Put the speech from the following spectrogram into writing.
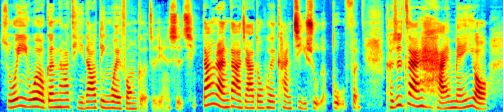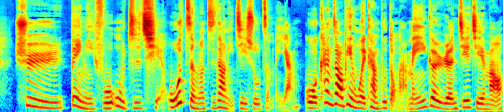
所以我有跟他提到定位风格这件事情。当然，大家都会看技术的部分，可是，在还没有。去被你服务之前，我怎么知道你技术怎么样？我看照片我也看不懂啊。每一个人接睫毛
